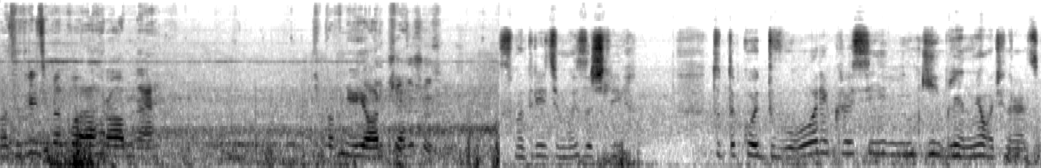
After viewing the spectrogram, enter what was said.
Вот смотрите, какое огромное. Типа в Нью-Йорке. Смотрите, мы зашли. Тут такой дворик красивенький. Блин, мне очень нравится.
